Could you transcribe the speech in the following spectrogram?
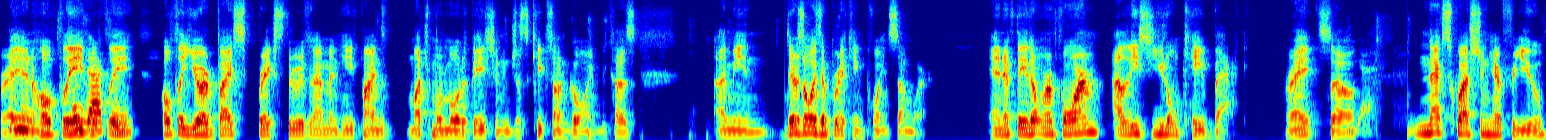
right? Mm, and hopefully, exactly. hopefully, hopefully, your advice breaks through to him, and he finds much more motivation and just keeps on going. Because, I mean, there's always a breaking point somewhere, and if they don't reform, at least you don't cave back, right? So, yes. next question here for you.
